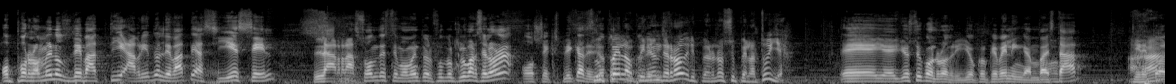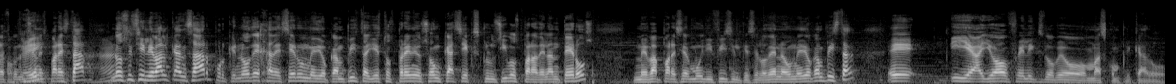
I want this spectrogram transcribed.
o por lo menos debatir, abriendo el debate a si es él la razón de este momento del Fútbol Club Barcelona o se explica desde Supe la opinión de, vista. Rodri, pero no supe la tuya. Eh, eh, yo estoy con Rodri. Yo creo que Bellingham va a estar. Tiene Ajá, todas las ok. condiciones para estar. Ajá. No sé si le va a alcanzar porque no deja de ser un mediocampista y estos premios son casi exclusivos para delanteros. Me va a parecer muy difícil que se lo den a un mediocampista. Eh, y a Joao Félix lo veo más complicado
